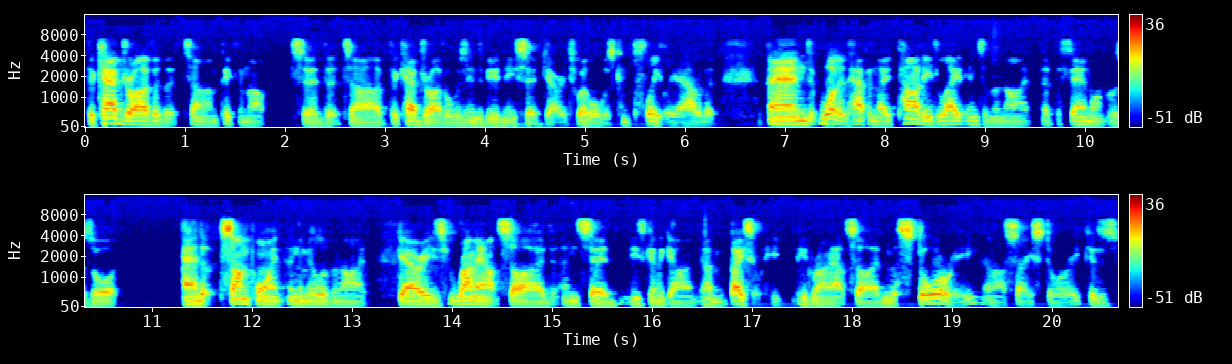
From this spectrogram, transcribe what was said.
The cab driver that um, picked them up said that uh, the cab driver was interviewed and he said Gary Tweddle was completely out of it. And what had happened, they partied late into the night at the Fairmont Resort, and at some point in the middle of the night Gary's run outside and said he's going to go and um, basically he'd run outside. And the story, and I say story because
